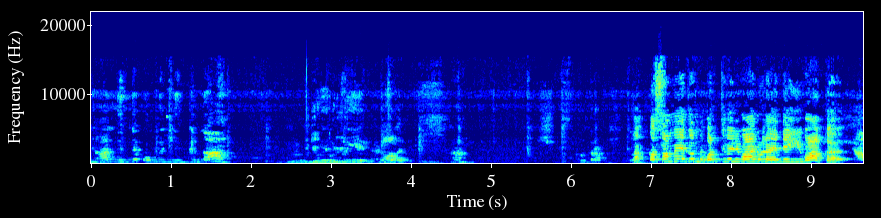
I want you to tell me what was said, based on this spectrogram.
ഞാൻ നിന്റെ മുമ്പിൽ നിൽക്കുന്ന. തക്ക സമയത്ത് നിവർത്തി വരുവാനുള്ള എന്റെ ഈ വാക്ക്. ആ.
